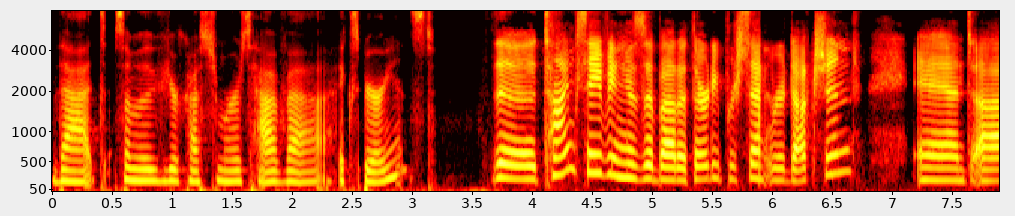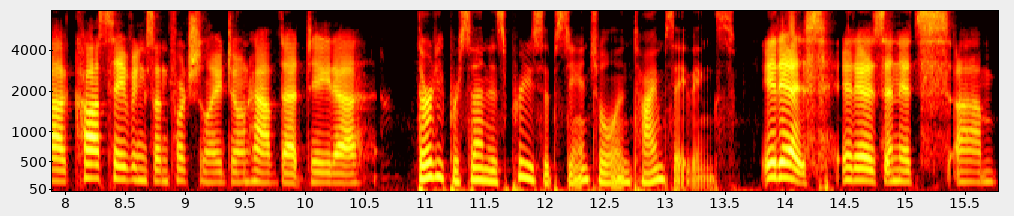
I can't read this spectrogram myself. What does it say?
that some of your customers have uh, experienced? The time saving is about a 30% reduction, and uh, cost savings, unfortunately, I don't have that data. 30% is pretty substantial in time savings. It is. It is. And it's um,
